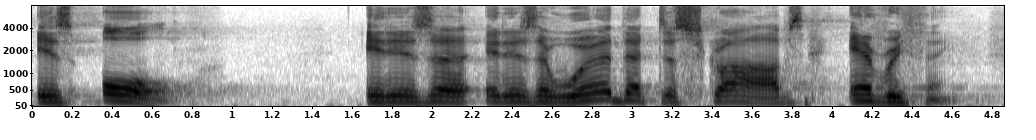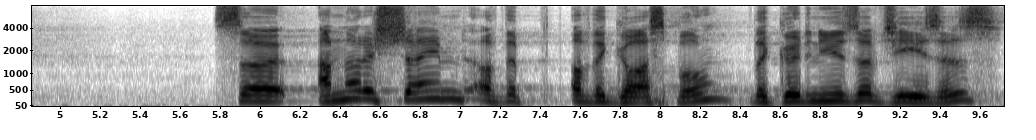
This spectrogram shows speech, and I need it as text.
is all. It is, a, it is a word that describes everything. So I'm not ashamed of the, of the gospel, the good news of Jesus,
